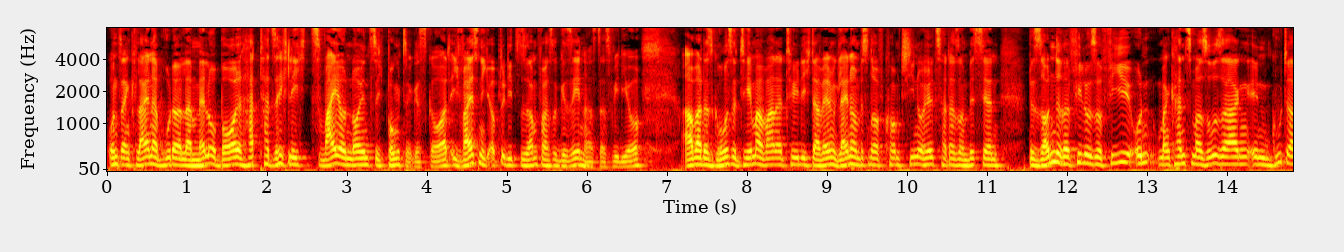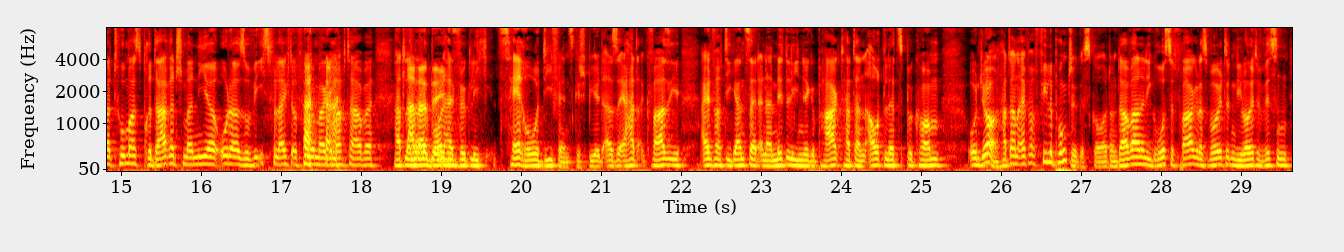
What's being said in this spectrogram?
Und sein kleiner Bruder LaMelo Ball hat tatsächlich 92 Punkte gescored. Ich weiß nicht, ob du die Zusammenfassung gesehen hast, das Video. Aber das große Thema war natürlich, da werden wir gleich noch ein bisschen drauf kommen, Chino Hills hat da so ein bisschen besondere Philosophie und man kann es mal so sagen, in guter Thomas Bredaric-Manier oder so wie ich es vielleicht auch früher mal gemacht habe, hat LaMelo Ball halt wirklich Zero-Defense gespielt. Also er hat quasi einfach die ganze Zeit an der Mittellinie geparkt, hat dann Outlets bekommen und ja, hat dann einfach einfach viele Punkte gescored. Und da war dann die große Frage, das wollten die Leute wissen,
